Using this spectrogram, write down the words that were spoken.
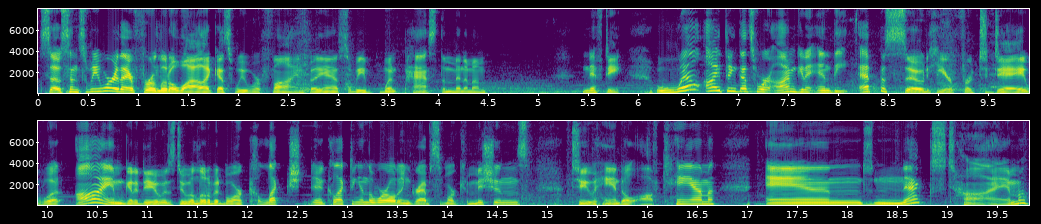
So since we were there for a little while, I guess we were fine. But yeah, so we went past the minimum. Nifty. Well, I think that's where I'm going to end the episode here for today. What I am going to do is do a little bit more collection, uh, collecting in the world and grab some more commissions to handle off cam. And next time...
